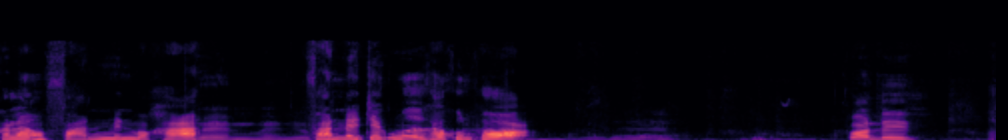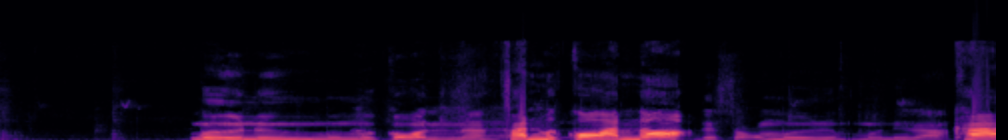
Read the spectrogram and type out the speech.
กำลังฝันเป็นบอกคะแม่นแม่นอยู่ฝันในจักมือคะคุณพ่อฟันได้มือหนึ่งมือมือก่อนนะฝันเมื่อก่อนเนาะได้ได้สองมือมือนี่ละค่ะ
